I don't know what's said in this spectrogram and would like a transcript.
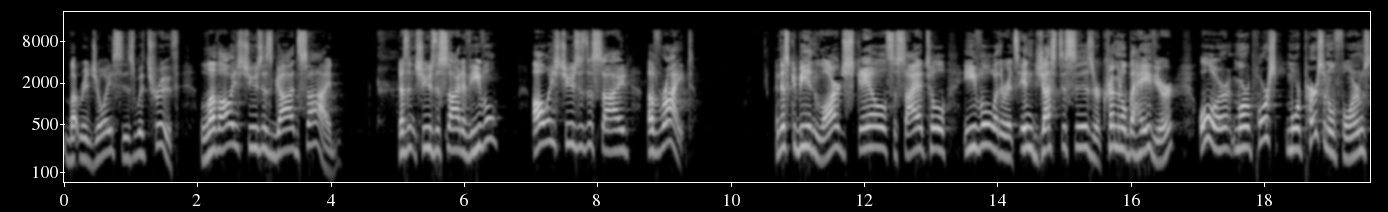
but rejoices with truth. Love always chooses God's side. Doesn't choose the side of evil, always chooses the side of right. And this could be in large scale societal evil, whether it's injustices or criminal behavior, or more, more personal forms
